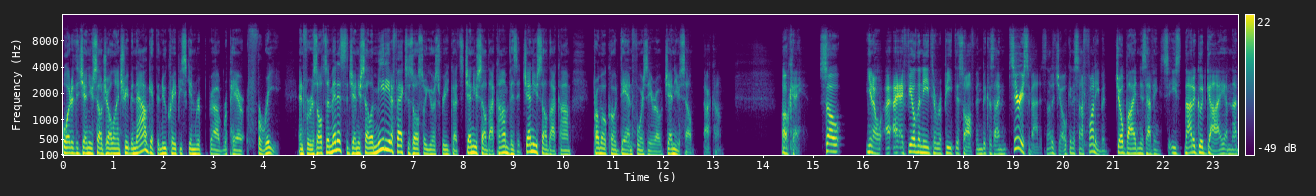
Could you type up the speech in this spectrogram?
Order the Genucel jawline treatment now. Get the new crepey skin rep- uh, repair free. And for results in minutes, the Genucel immediate effects is also yours free. That's genucel.com. Visit genucel.com. Promo code DAN40. Genucel.com. Okay. So, you know, I, I feel the need to repeat this often because I'm serious about it. It's not a joke and it's not funny, but Joe Biden is having, he's not a good guy. I'm not,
